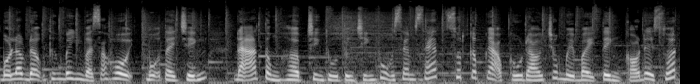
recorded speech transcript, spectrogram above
Bộ Lao động Thương binh và Xã hội, Bộ Tài chính đã tổng hợp trình Thủ tướng Chính phủ xem xét xuất cấp gạo cứu đói cho 17 tỉnh có đề xuất.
